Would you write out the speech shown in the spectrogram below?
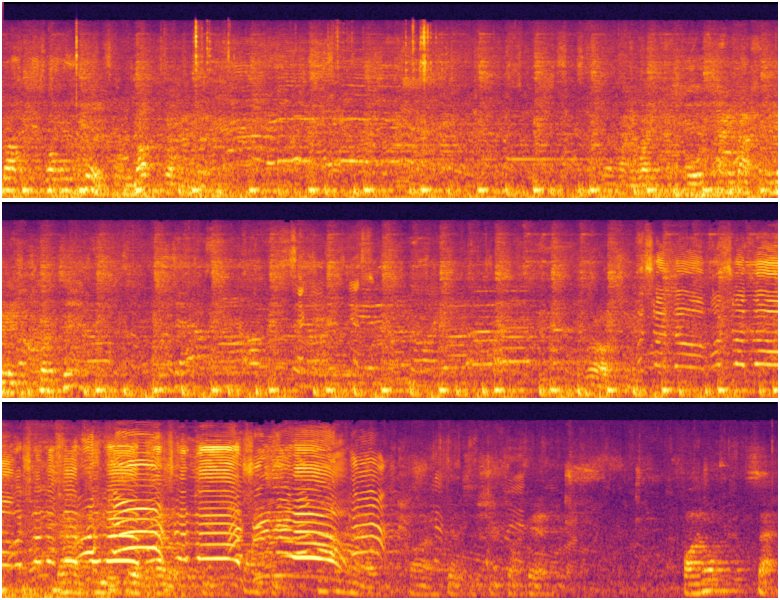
Loves Robin Hood, or away from sports, came back at the age of 20. Well, Final set.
